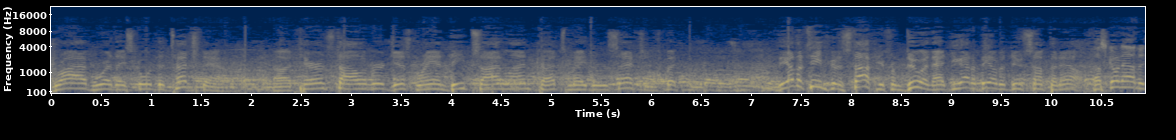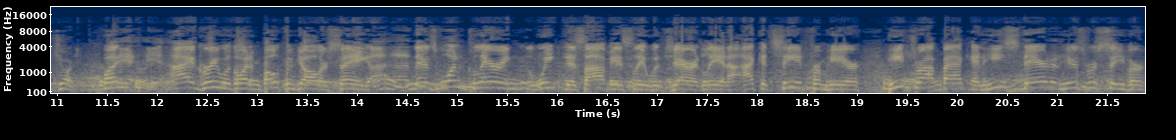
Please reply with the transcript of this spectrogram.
drive where they scored the touchdown. Uh, Terrance Toliver just ran deep sideline cuts, made the receptions. But the other team's going to stop you from doing that. You got to be able to do something else. Let's go down to Jordan. Well, I agree with what both of y'all are saying. Uh, there's one glaring weakness, obviously, with Jarrett Lee, and I, I could see it from here. He dropped back and he stared at his receiver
